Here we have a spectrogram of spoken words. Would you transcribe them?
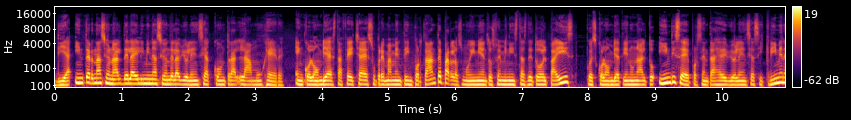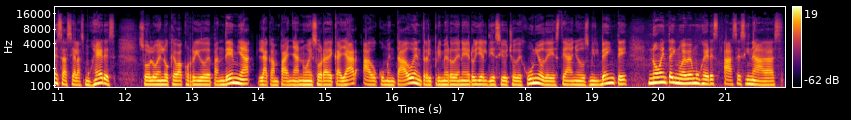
Día Internacional de la Eliminación de la Violencia contra la Mujer. En Colombia esta fecha es supremamente importante para los movimientos feministas de todo el país, pues Colombia tiene un alto índice de porcentaje de violencias y crímenes hacia las mujeres. Solo en lo que va corrido de pandemia, la campaña No es hora de callar ha documentado entre el 1 de enero y el 18 de junio de este año 2020 99 mujeres asesinadas.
